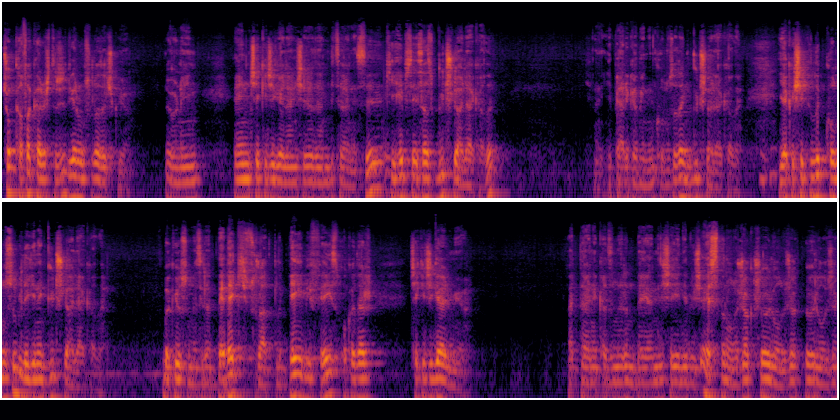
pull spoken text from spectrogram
çok kafa karıştırıcı diğer unsurlar da çıkıyor. Örneğin en çekici gelen şeylerden bir tanesi ki hepsi esas güçle alakalı. Yani hipergaminin konusu zaten güçle alakalı. Yakışıklılık konusu bile yine güçle alakalı. Bakıyorsun mesela bebek suratlı, baby face o kadar çekici gelmiyor. Hatta hani kadınların beğendiği şey ne bir esmer olacak, şöyle olacak, böyle olacak.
